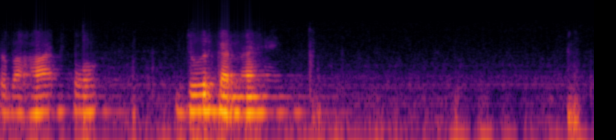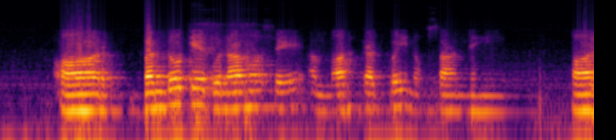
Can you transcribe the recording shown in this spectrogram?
شبہات کو دور کرنا ہے اور بندوں کے گناہوں سے اللہ کا کوئی نقصان نہیں اور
